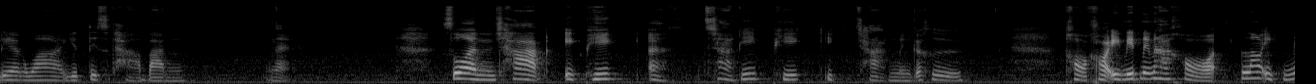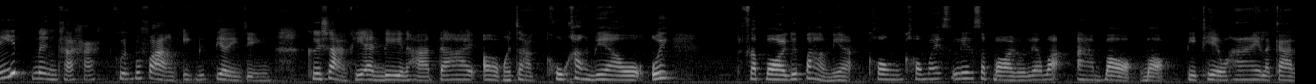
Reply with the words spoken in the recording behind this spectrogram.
เรียกว่ายึดติดสถาบันนะส่วนฉากอีกพิกอะฉากที่พิกอีกฉากหนึ่งก็คือ ขอขออีกนิดนึงนะคะ ขอ เล่าอีกนิดนึงค่ะคะคุณผู้ฟังอีกนิดเดียวจริง ๆ คือฉากที่แอนดี้นะคะ ได้ออกมาจากคุกขังเดี่ยว อุ้ย spoil หรือเปล่าเนี่ย คงเขาไม่เรียก spoil หนูเรียกว่าอาบอกบอก detail ให้ละกัน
